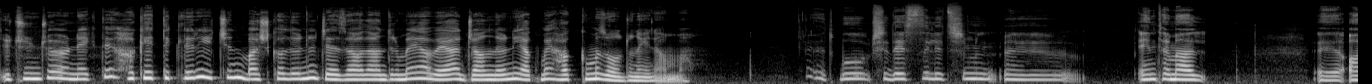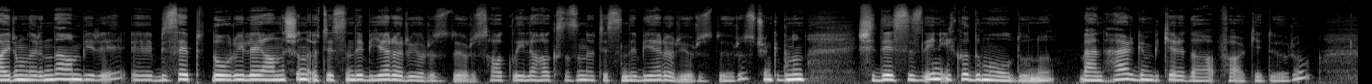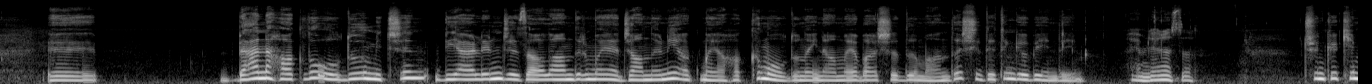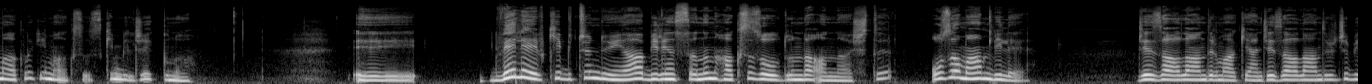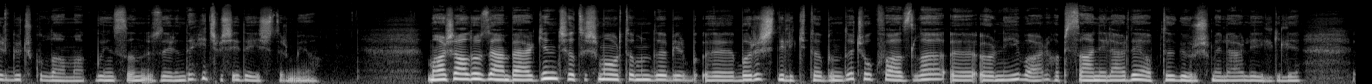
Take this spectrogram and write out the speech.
Evet, üçüncü örnekte hak ettikleri için başkalarını cezalandırmaya veya canlarını yakmaya hakkımız olduğuna inanma. Evet, bu şiddetsiz iletişimin e, en temel e, ayrımlarından biri. E, biz hep doğruyla yanlışın ötesinde bir yer arıyoruz diyoruz. Haklıyla haksızın ötesinde bir yer arıyoruz diyoruz. Çünkü bunun şiddetsizliğin ilk adımı olduğunu ben her gün bir kere daha fark ediyorum. E, ben haklı olduğum için diğerlerini cezalandırmaya, canlarını yakmaya hakkım olduğuna inanmaya başladığım anda şiddetin göbeğindeyim. Hem de nasıl? Çünkü kim haklı kim haksız kim bilecek bunu? Ee, velev ki bütün dünya bir insanın haksız olduğunda anlaştı. O zaman bile cezalandırmak yani cezalandırıcı bir güç kullanmak bu insanın üzerinde hiçbir şey değiştirmiyor. Marshall Rosenberg'in çatışma ortamında bir e, barış dili kitabında çok fazla e, örneği var. Hapishanelerde yaptığı görüşmelerle ilgili.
